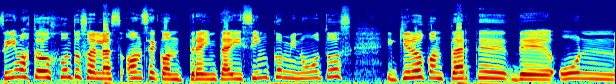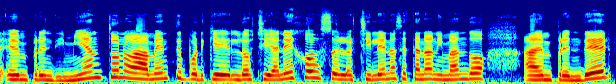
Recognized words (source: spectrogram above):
Seguimos todos juntos, son las 11 con 35 minutos y quiero contarte de un emprendimiento nuevamente porque los chianejos, los chilenos se están animando a emprender.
